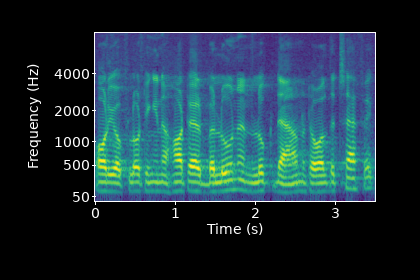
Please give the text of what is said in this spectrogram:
or you're floating in a hot air balloon and look down at all the traffic.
